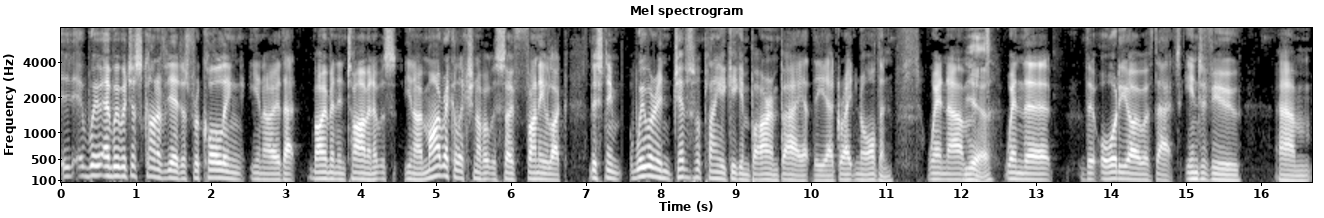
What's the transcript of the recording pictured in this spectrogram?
it, we, and we were just kind of yeah, just recalling you know that moment in time, and it was you know my recollection of it was so funny. Like listening, we were in Jebs were playing a gig in Byron Bay at the uh, Great Northern when um Yeah. when the the audio of that interview. Um,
